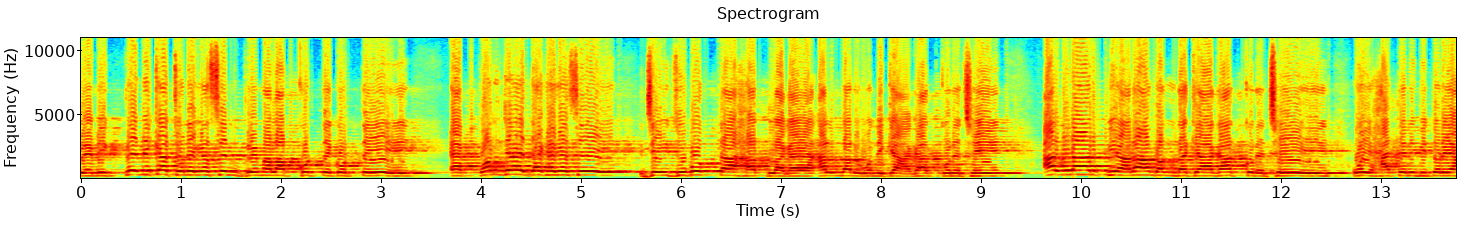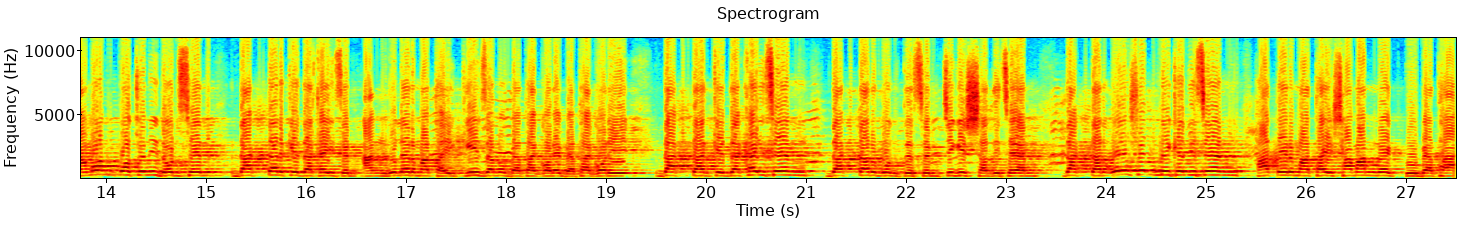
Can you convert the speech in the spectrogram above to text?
প্রেমিক, প্রেমিকা চলে গেছেন প্রেমালাপ করতে করতে। এক পর্যায়ে দেখা গেছে যে যুবকটা হাত লাগায় আল্লাহর ওলিকে আঘাত করেছে। আল্লাহর পেয়ারা বান্দাকে আঘাত করেছে। ওই হাতের ভিতরে এমন পচনি ধরছেন, ডাক্তারকে দেখাইছেন, আঙ্গুলের মাথায় কি যেন ব্যথা করে ব্যথা করে। ডাক্তারকে দেখাইছেন, ডাক্তার বলতেছেন, চিকিৎসা দিচ্ছেন ডাক্তার ঔষধ লিখে দিছেন, হাতের মাথায় সামান্য একটু ব্যথা,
